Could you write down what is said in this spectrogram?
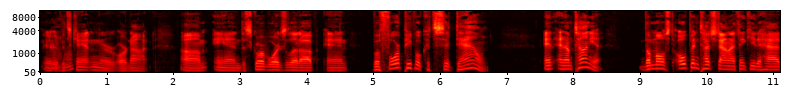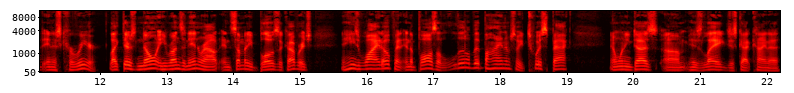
If it's Canton or or not. Um, and the scoreboard's lit up, and before people could sit down, and and I'm telling you, the most open touchdown I think he'd had in his career. Like there's no he runs an in route and somebody blows the coverage and he's wide open and the ball's a little bit behind him so he twists back and when he does um, his leg just got kind of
